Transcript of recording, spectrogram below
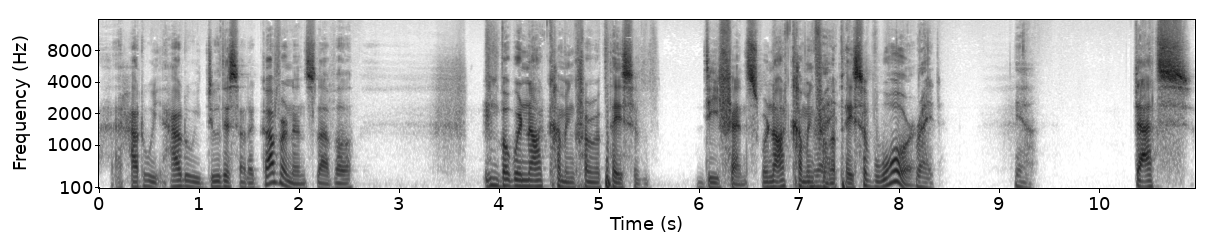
how do we how do we do this at a governance level but we're not coming from a place of defense. We're not coming from a place of war. Right. Yeah. That's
